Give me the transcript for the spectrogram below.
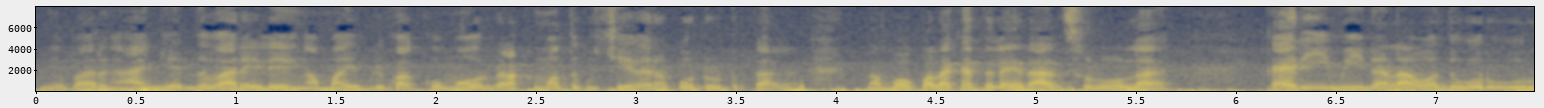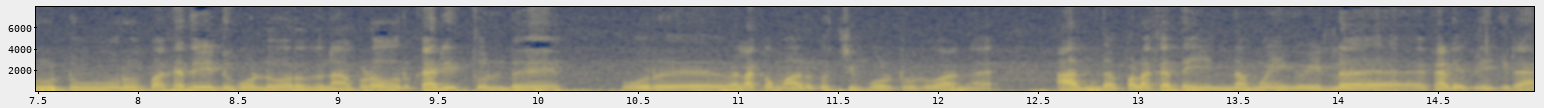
நீங்கள் பாருங்கள் அங்கேருந்து வரையிலே எங்கள் அம்மா இப்படி பக்குவமாக ஒரு விளக்கமாத்த குச்சியை வேற போட்டுட்ருக்காங்க நம்ம பழக்கத்தில் ஏதாவது சொல்லுவோம்ல கறி மீனெல்லாம் வந்து ஒரு ஊர் விட்டு ஊர் பக்கத்து வீட்டுக்கு கொண்டு வரதுனா கூட ஒரு கறித்துண்டு ஒரு விளக்கமாறு குச்சி போட்டு விடுவாங்க. அந்த பழக்கத்தை இன்னமும் எங்கள் வீட்டில் கடைபிடிக்கிறா.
